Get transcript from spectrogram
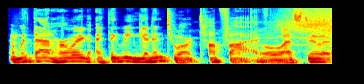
And with that, Herwig, I think we can get into our top five. Oh, let's do it.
